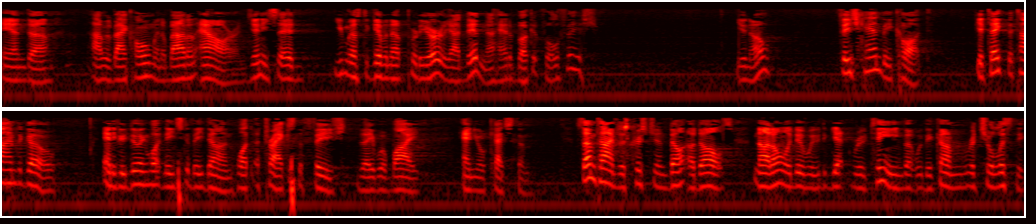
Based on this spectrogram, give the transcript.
And uh, I was back home in about an hour. And Jenny said, You must have given up pretty early. I didn't. I had a bucket full of fish. You know, fish can be caught. You take the time to go, and if you're doing what needs to be done, what attracts the fish, they will bite and you'll catch them. Sometimes, as Christian adults, not only do we get routine, but we become ritualistic.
